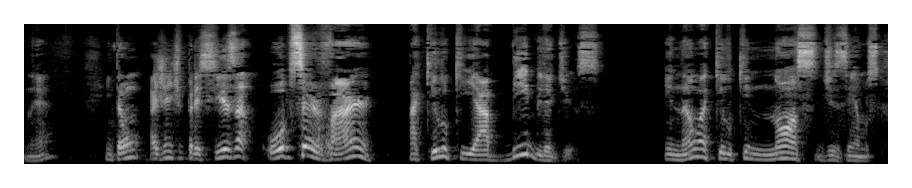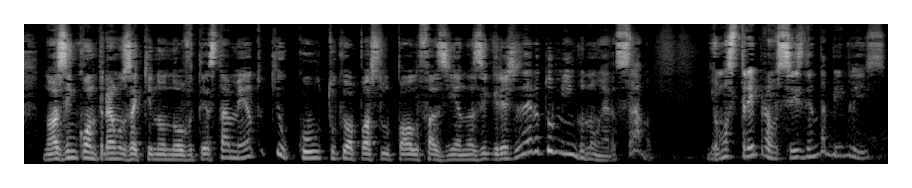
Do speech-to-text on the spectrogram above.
Né? Então a gente precisa observar aquilo que a Bíblia diz e não aquilo que nós dizemos. Nós encontramos aqui no Novo Testamento que o culto que o apóstolo Paulo fazia nas igrejas era domingo, não era sábado. E eu mostrei para vocês dentro da Bíblia isso.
